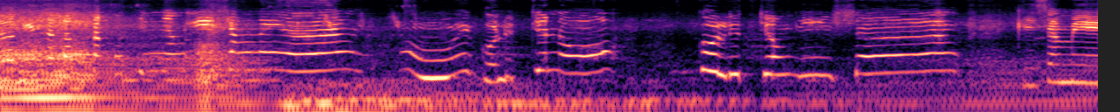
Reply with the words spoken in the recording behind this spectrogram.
Lagi na lang takutin yung isang na yan. Uy, galit yan, oh. Galit yung isang. Kisame.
